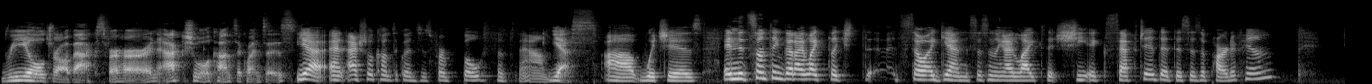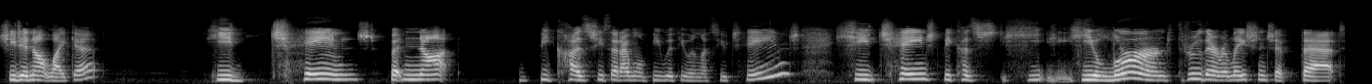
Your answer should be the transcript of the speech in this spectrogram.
real drawbacks for her and actual consequences. Yeah, and actual consequences for both of them. Yes. Uh, which is, and it's something that I liked. Like, so again, this is something I liked that she accepted that this is a part of him. She did not like it. He changed, but not because she said, "I won't be with you unless you change." He changed because he he learned through their relationship that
